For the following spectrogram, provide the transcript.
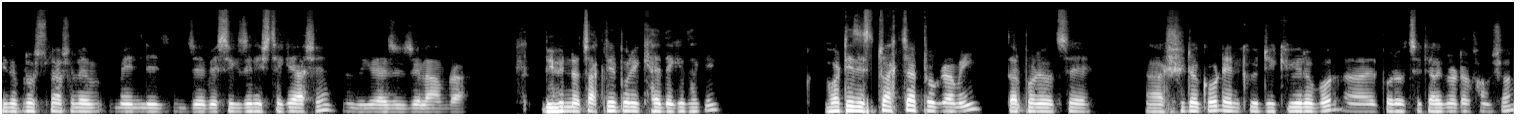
কিন্তু প্রশ্ন আসলে মেইনলি যে বেসিক জিনিস থেকে আসে আমরা বিভিন্ন চাকরির পরীক্ষায় দেখে থাকি হোয়াট ইজ স্ট্রাকচার প্রোগ্রামিং তারপরে হচ্ছে শিডোকোড এনকিউ ডিকিউ এর উপর এরপরে হচ্ছে ক্যালকুলেটর ফাংশন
